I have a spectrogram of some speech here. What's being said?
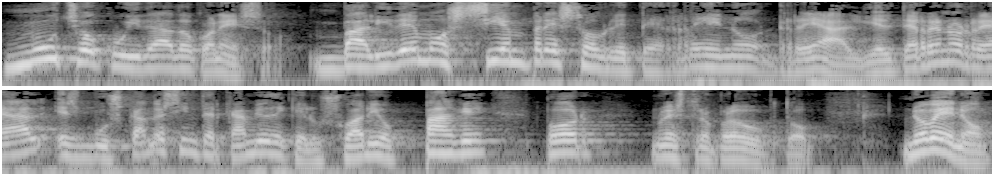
mucho cuidado con eso. Validemos siempre sobre terreno real. Y el terreno real es buscando ese intercambio de que el usuario pague por nuestro producto. Noveno,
